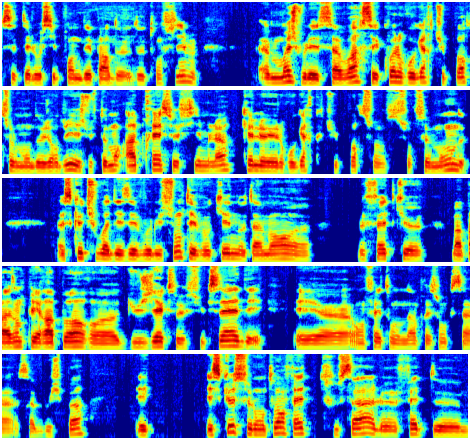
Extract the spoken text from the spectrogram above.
c'était aussi le point de départ de, de ton film, euh, moi, je voulais savoir, c'est quoi le regard que tu portes sur le monde d'aujourd'hui? Et justement, après ce film-là, quel est le regard que tu portes sur, sur ce monde? Est-ce que tu vois des évolutions? Tu évoquais notamment euh, le fait que, bah, par exemple, les rapports euh, du GIEC se succèdent et, et en fait, on a l'impression que ça ne bouge pas. Et est-ce que selon toi, en fait, tout ça, le fait de,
